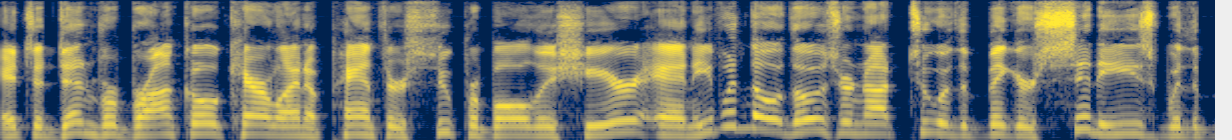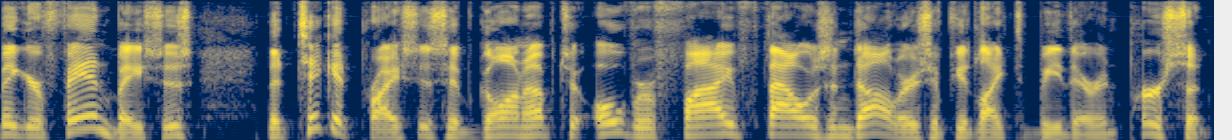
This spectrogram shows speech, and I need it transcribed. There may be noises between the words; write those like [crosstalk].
It's a Denver Bronco Carolina Panthers Super Bowl this year, and even though those are not two of the bigger cities with the bigger fan bases, the ticket prices have gone up to over $5,000 if you'd like to be there in person.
